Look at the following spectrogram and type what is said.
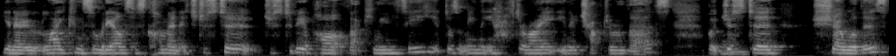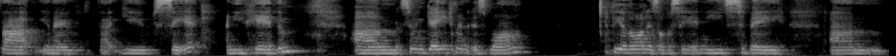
you know liking somebody else's comment it's just to just to be a part of that community. It doesn't mean that you have to write you know chapter and verse but just to show others that you know that you see it and you hear them. Um, so engagement is one. The other one is obviously it needs to be um,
